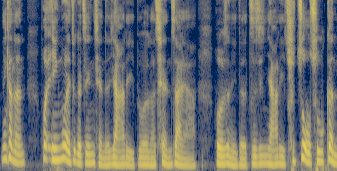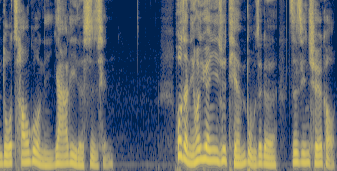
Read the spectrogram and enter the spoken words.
你可能会因为这个金钱的压力，比如说欠债啊。或者是你的资金压力，去做出更多超过你压力的事情，或者你会愿意去填补这个资金缺口，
